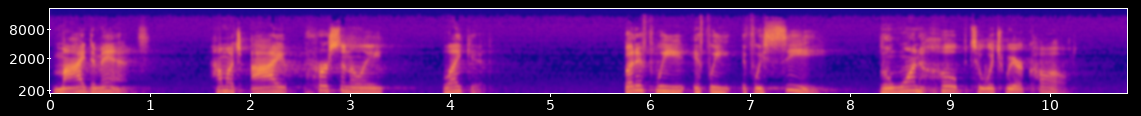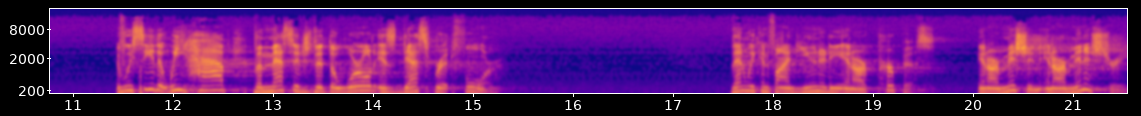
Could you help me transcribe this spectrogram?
my demands, how much I personally like it. But if we if we if we see the one hope to which we are called, if we see that we have the message that the world is desperate for, then we can find unity in our purpose, in our mission, in our ministry.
